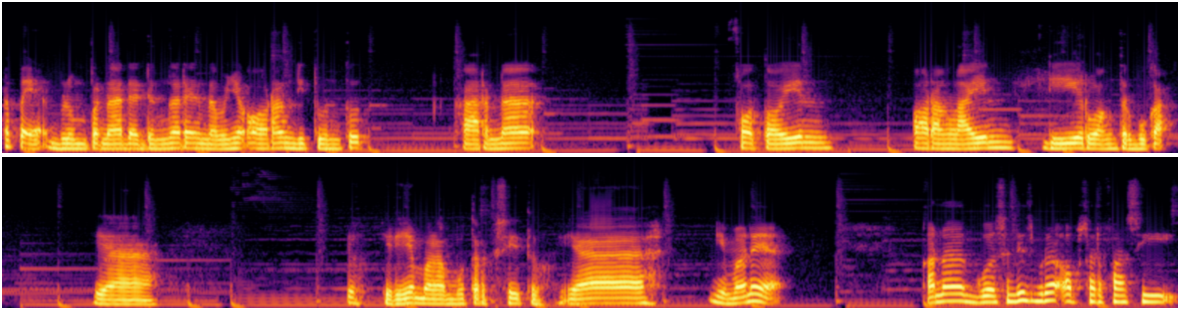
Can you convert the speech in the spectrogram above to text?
apa ya, belum pernah ada dengar yang namanya orang dituntut karena fotoin orang lain di ruang terbuka. Ya, tuh jadinya malah muter ke situ. Ya, gimana ya? Karena gue sendiri sebenarnya observasi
